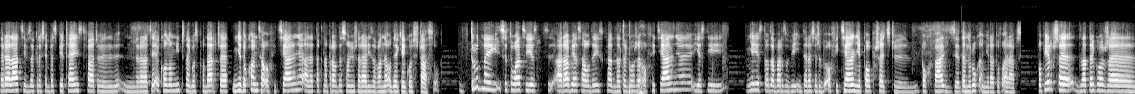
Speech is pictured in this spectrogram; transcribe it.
relacje w zakresie bezpieczeństwa, czy relacje ekonomiczne, gospodarcze nie do końca oficjalnie, ale tak naprawdę są już realizowane od jakiegoś czasu. W trudnej sytuacji jest Arabia Saudyjska, dlatego że oficjalnie jest jej, nie jest to za bardzo w jej interesie, żeby oficjalnie poprzeć czy pochwalić ten ruch Emiratów Arabskich. Po pierwsze, dlatego, że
